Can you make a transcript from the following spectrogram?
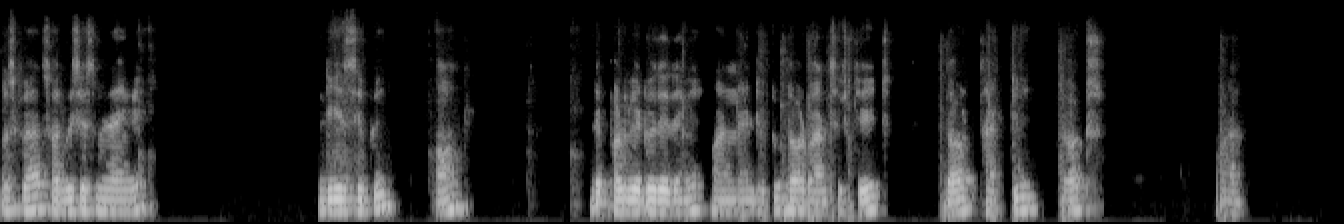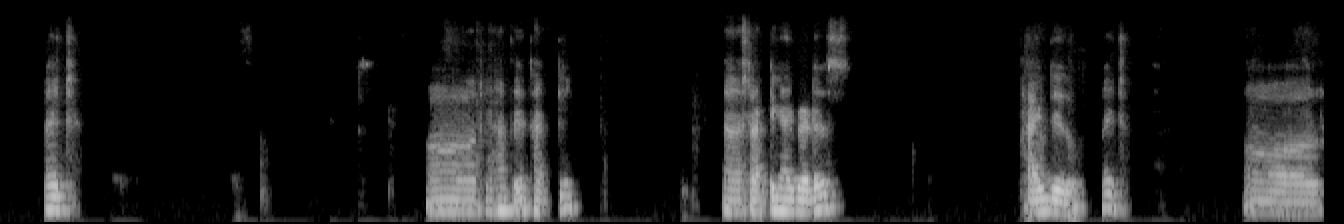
उसके बाद सर्विसेज़ में जाएँगे। डीएससीपी ऑन डिफ़ॉल्ट गेटवे दे देंगे। One ninety two dot one sixty eight dot thirty dot one right और यहाँ पे thirty starting IP address five दे दो। राइट और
